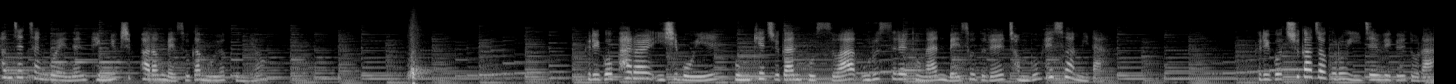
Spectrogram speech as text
현재 창고에는 168억 매소가 모였군요. 그리고 8월 25일 본캐 주간 보스와 우루스를 통한 매소들을 전부 회수합니다. 그리고 추가적으로 이재윅을 돌아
